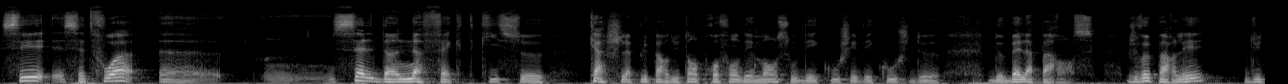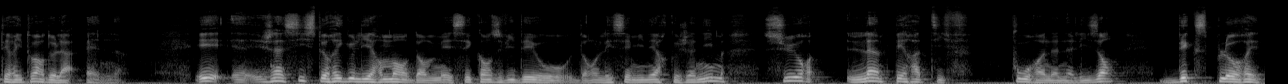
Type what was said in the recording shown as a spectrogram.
c'est cette fois euh, celle d'un affect qui se cache la plupart du temps profondément sous des couches et des couches de, de belle apparence. Je veux parler du territoire de la haine. Et euh, j'insiste régulièrement dans mes séquences vidéo, dans les séminaires que j'anime, sur l'impératif pour un analysant d'explorer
